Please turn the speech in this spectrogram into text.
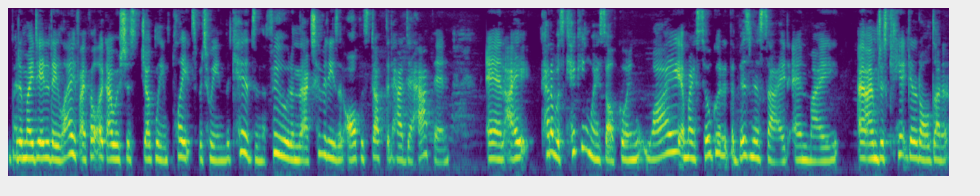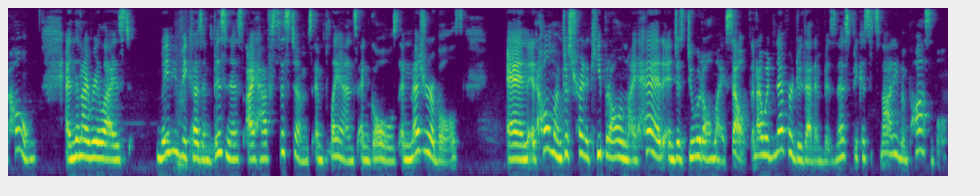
but in my day-to-day life, I felt like I was just juggling plates between the kids and the food and the activities and all the stuff that had to happen and i kind of was kicking myself going why am i so good at the business side and my i'm just can't get it all done at home? And then i realized maybe because in business i have systems and plans and goals and measurables and at home i'm just trying to keep it all in my head and just do it all myself. And i would never do that in business because it's not even possible.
